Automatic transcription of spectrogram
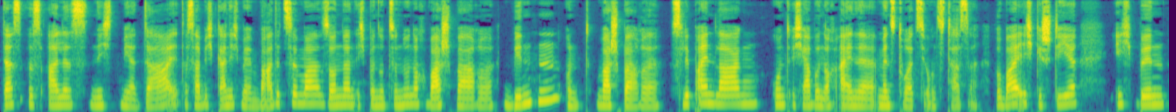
Das ist alles nicht mehr da. Das habe ich gar nicht mehr im Badezimmer, sondern ich benutze nur noch waschbare Binden und waschbare Slip-Einlagen und ich habe noch eine Menstruationstasse. Wobei ich gestehe, ich bin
